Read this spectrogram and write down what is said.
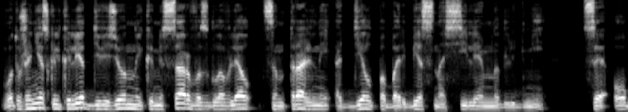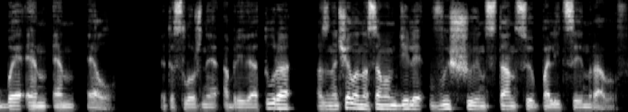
Вот уже несколько лет дивизионный комиссар возглавлял Центральный отдел по борьбе с насилием над людьми, ЦОБННЛ. Эта сложная аббревиатура означала на самом деле высшую инстанцию полиции нравов.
